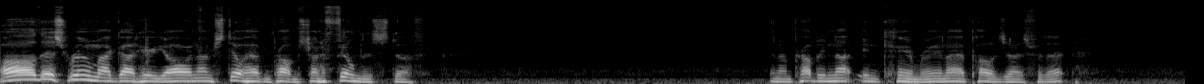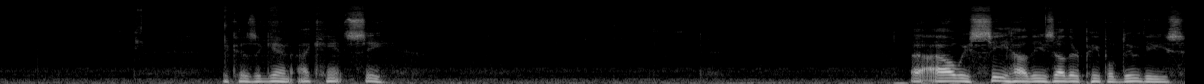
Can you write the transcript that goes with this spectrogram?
All this room I got here, y'all, and I'm still having problems trying to film this stuff. And I'm probably not in camera, and I apologize for that. Because, again, I can't see. I always see how these other people do these,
